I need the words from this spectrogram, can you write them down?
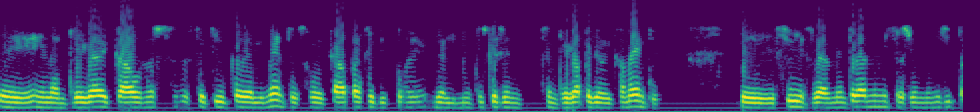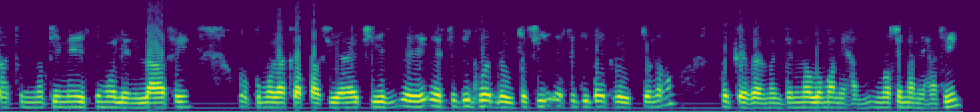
eh, en la entrega de cada uno de este tipo de alimentos o de cada paquetico de, de alimentos que se, se entrega periódicamente. Eh, sí, realmente la administración municipal pues, no tiene como el enlace o como la capacidad de decir eh, este tipo de producto sí, este tipo de producto no, porque realmente no lo maneja, no se maneja así.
